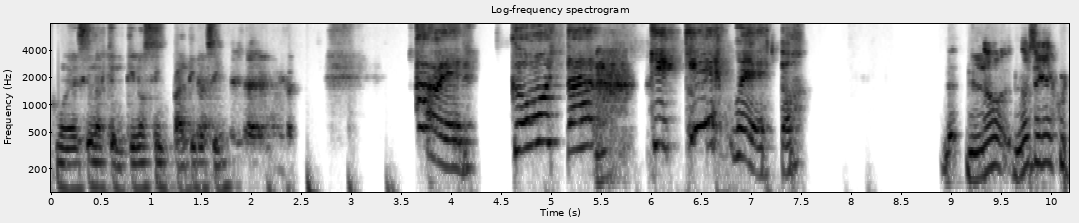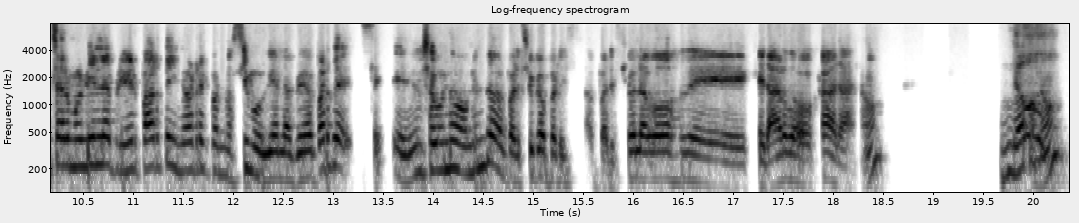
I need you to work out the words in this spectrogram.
como decía un argentino simpático así. A ver, ¿cómo está? ¿Qué, qué fue esto? No, no llegué a escuchar muy bien la primera parte y no reconocí muy bien la primera parte. En un segundo momento me pareció que apareció, la voz de Gerardo Ojara, ¿no? No. ¿No?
